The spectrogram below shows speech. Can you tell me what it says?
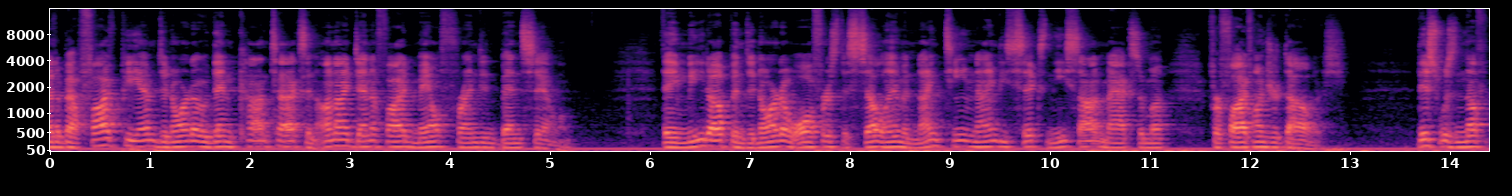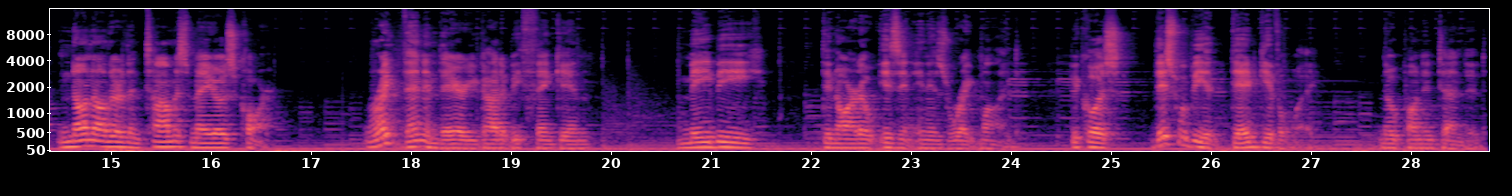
At about 5 p.m., DiNardo then contacts an unidentified male friend in Bensalem. They meet up, and DiNardo offers to sell him a 1996 Nissan Maxima for $500. This was no, none other than Thomas Meo's car. Right then and there, you gotta be thinking maybe DiNardo isn't in his right mind. Because this would be a dead giveaway. No pun intended.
